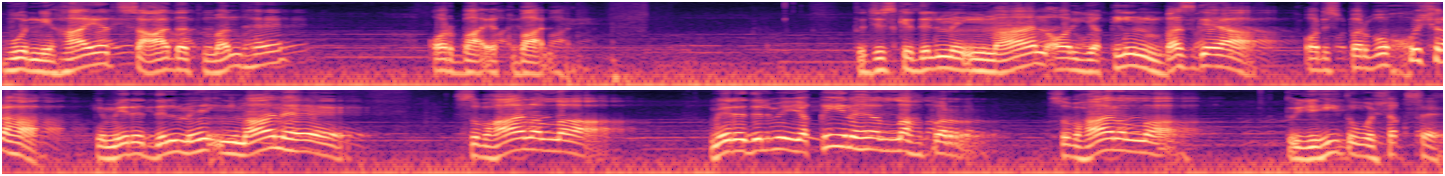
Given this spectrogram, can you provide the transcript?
وہ نہایت سعادت مند ہے اور با اقبال ہے۔ تو جس کے دل میں ایمان اور یقین بس گیا اور اس پر وہ خوش رہا کہ میرے دل میں ایمان ہے سبحان اللہ، میرے دل میں یقین ہے اللہ پر، سبحان اللہ۔ تو یہی تو وہ شخص ہے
